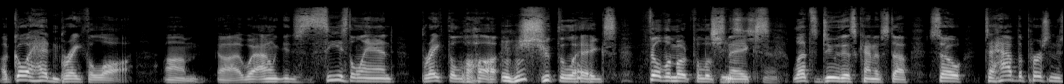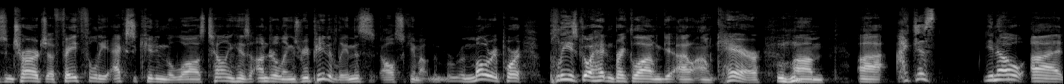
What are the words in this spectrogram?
uh, go ahead and break the law. Um, uh, I don't just seize the land, break the law, shoot the legs, fill the moat full of snakes. Let's do this kind of stuff. So to have the person who's in charge of faithfully executing the laws, telling his underlings repeatedly, and this also came out in the Mueller report, please go ahead and break the law. I don't, get, I don't, I don't care. Um, uh, I just, you know, uh,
